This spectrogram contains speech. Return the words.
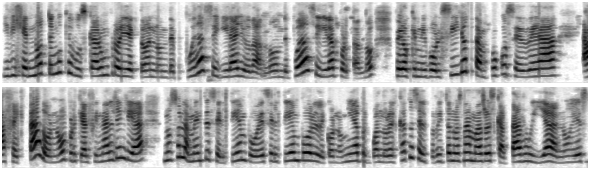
y dije, no, tengo que buscar un proyecto en donde pueda seguir ayudando, donde pueda seguir aportando, pero que mi bolsillo tampoco se vea afectado, ¿no? Porque al final del día no solamente es el tiempo, es el tiempo, la economía, porque cuando rescatas el perrito no es nada más rescatarlo y ya, ¿no? Es,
